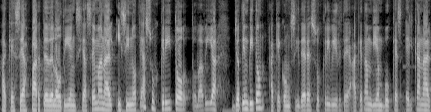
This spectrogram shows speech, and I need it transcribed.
a que seas parte de la audiencia semanal y si no te has suscrito todavía, yo te invito a que consideres suscribirte, a que también busques el canal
